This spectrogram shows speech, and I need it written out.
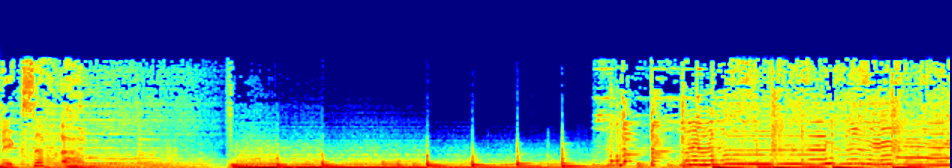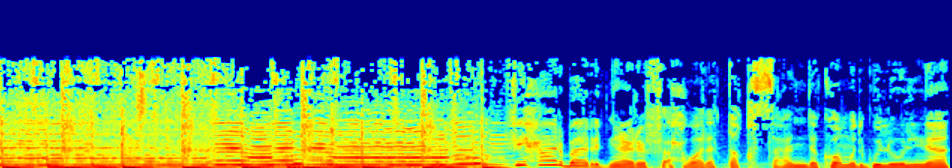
Mix FM. بارد نعرف أحوال الطقس عندكم وتقولوا لنا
